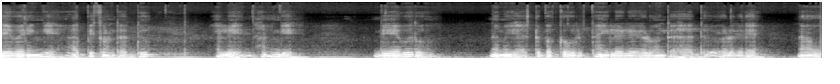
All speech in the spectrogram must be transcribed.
ದೇವರಿಗೆ ಅರ್ಪಿಸುವಂಥದ್ದು. ಅಲ್ಲಿ ಹಾಗೆ ದೇವರು ನಮಗೆ ಅಷ್ಟು ಪಕ್ಕ ಉಳಿತಾ ಇಲ್ಲ ಹೇಳುವಂತಹದ್ದು. ಹೇಳಿದರೆ ನಾವು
